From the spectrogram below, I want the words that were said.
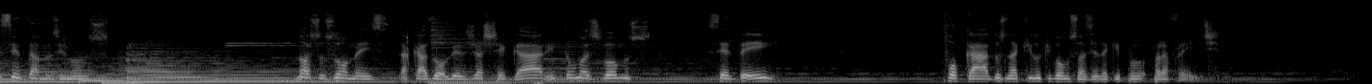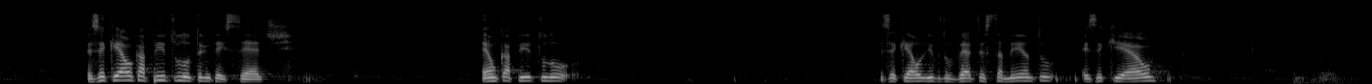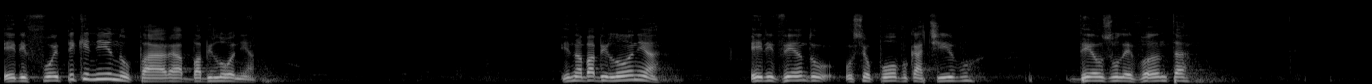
Sentar, meus irmãos. Nossos homens da casa oleira já chegaram, então nós vamos ser bem focados naquilo que vamos fazer daqui para frente. Ezequiel capítulo 37 é um capítulo. Ezequiel, o livro do Velho Testamento, Ezequiel, ele foi pequenino para a Babilônia. E na Babilônia, ele vendo o seu povo cativo, Deus o levanta.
